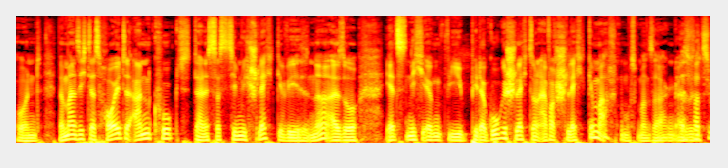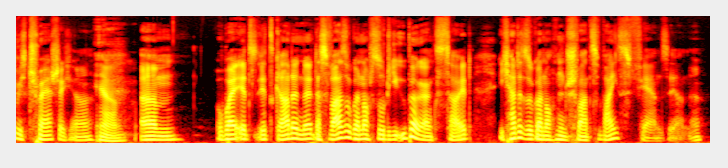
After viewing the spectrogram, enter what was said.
Und wenn man sich das heute anguckt, dann ist das ziemlich schlecht gewesen. Ne? Also jetzt nicht irgendwie pädagogisch schlecht, sondern einfach schlecht gemacht, muss man sagen. Das Also war ziemlich trashig, ja. ja, Ähm, wobei jetzt, jetzt gerade, ne, das war sogar noch so die Übergangszeit. Ich hatte sogar noch einen Schwarz-Weiß-Fernseher, ne?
